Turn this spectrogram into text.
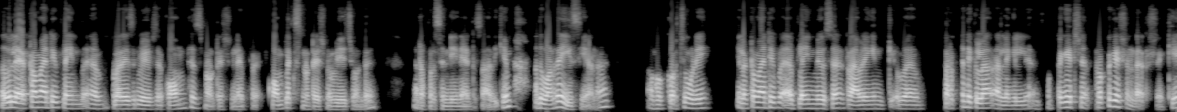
അതുപോലെ ഇലക്ട്രോമാറ്റിക് പ്ലെയിൻ പ്ലേസിൽ വേവ്സ് കോംപ്ലക്സ് നൊട്ടേഷനിലെ കോംപ്ലക്സ് നൊട്ടേഷൻ ഉപയോഗിച്ചുകൊണ്ട് റെപ്രസെന്റ് ചെയ്യാനായിട്ട് സാധിക്കും. അത് വളരെ ഈസിയാണ് അപ്പോൾ കുറച്ചും കൂടി electromagnetic plane waves travelling in perpendicular അല്ലെങ്കിൽ പ്രൊപ്പഗേഷൻ പ്രൊപ്പഗേഷൻ ഡയറക്ഷൻ കെ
